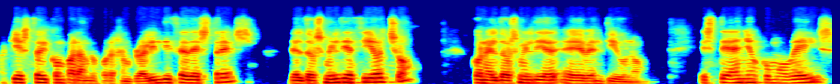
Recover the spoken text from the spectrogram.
Aquí estoy comparando, por ejemplo, el índice de estrés del 2018 con el 2021. Este año, como veis,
